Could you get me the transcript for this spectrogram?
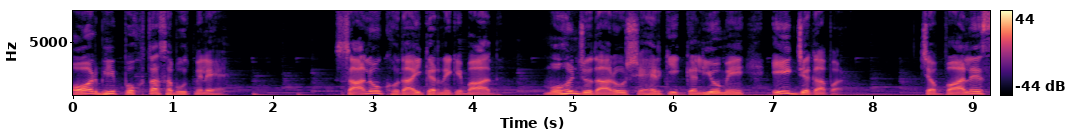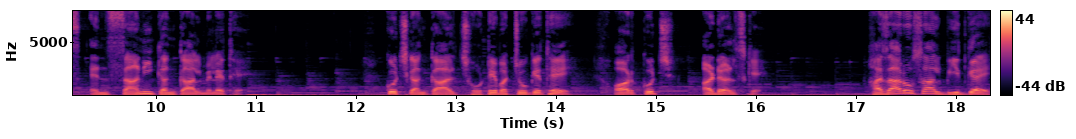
और भी पुख्ता सबूत मिले हैं। सालों खुदाई करने के बाद, मोहनजोदारो शहर की गलियों में एक जगह पर चौवालीस इंसानी कंकाल मिले थे। कुछ कंकाल छोटे बच्चों के थे और कुछ अडल्ट के। हज़ारों साल बीत गए,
